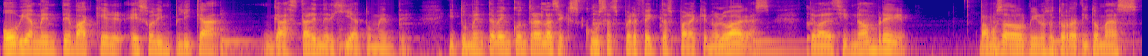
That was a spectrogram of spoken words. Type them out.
obviamente va a querer, eso le implica gastar energía a tu mente. Y tu mente va a encontrar las excusas perfectas para que no lo hagas. Te va a decir, no hombre, vamos a dormirnos otro ratito más.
